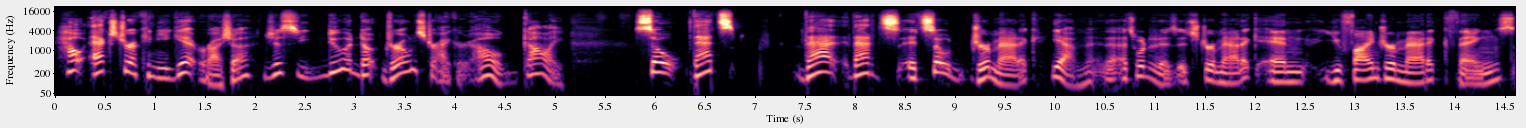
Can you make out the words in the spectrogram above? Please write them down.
How extra can you get, Russia? Just do a do- drone striker. Oh, golly. So that's that that's it's so dramatic. Yeah, that's what it is. It's dramatic and you find dramatic things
